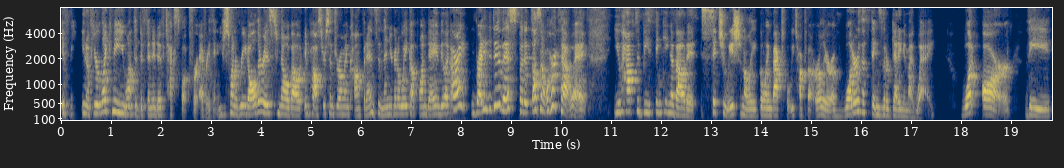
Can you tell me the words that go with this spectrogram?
if you know, if you're like me, you want the definitive textbook for everything. You just want to read all there is to know about imposter syndrome and confidence. And then you're going to wake up one day and be like, all right, ready to do this, but it doesn't work that way you have to be thinking about it situationally, going back to what we talked about earlier of what are the things that are getting in my way? What are the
